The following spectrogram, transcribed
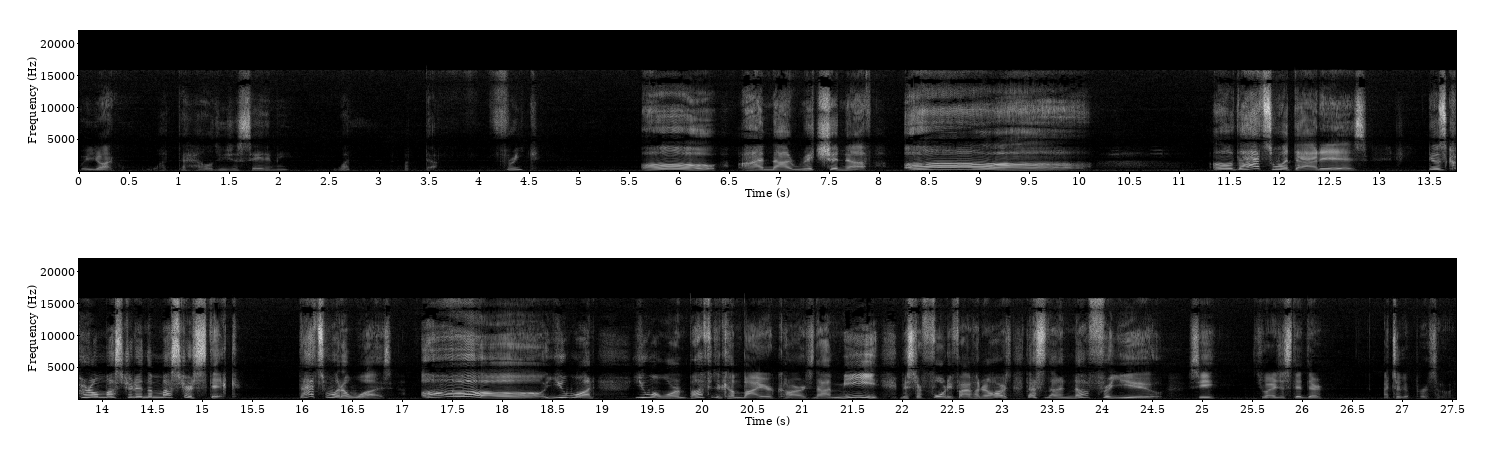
Well, you're like, what the hell did you just say to me? What? What the freak? Oh, I'm not rich enough. Oh. Oh, that's what that is. It was Colonel Mustard and the mustard stick. That's what it was. Oh, you want you want Warren Buffett to come buy your cards, not me, Mr. $4,500. That's not enough for you. See? See what I just did there? I took it personally,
